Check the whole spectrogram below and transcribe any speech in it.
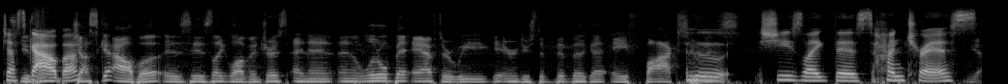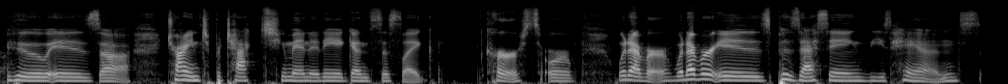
Jessica Excuse me. Alba. Jessica Alba is his like love interest, and then and a little bit after we get introduced to Vivica A. Fox, who who is she's like this huntress Yeah. who is uh, trying to protect humanity against this like curse or whatever whatever is possessing these hands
